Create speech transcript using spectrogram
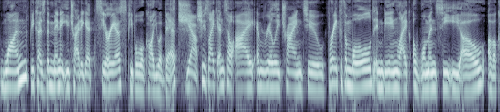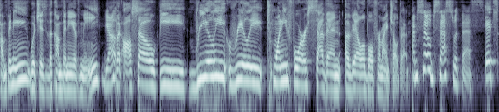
one, because the minute you try to get serious, people will call you a bitch. Yeah. She's like, and so I am really trying to break the mold in being like a woman CEO of a company, which is the company of me. Yeah. But also be really, really 24 7 available for my children. I'm so obsessed with this. It's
